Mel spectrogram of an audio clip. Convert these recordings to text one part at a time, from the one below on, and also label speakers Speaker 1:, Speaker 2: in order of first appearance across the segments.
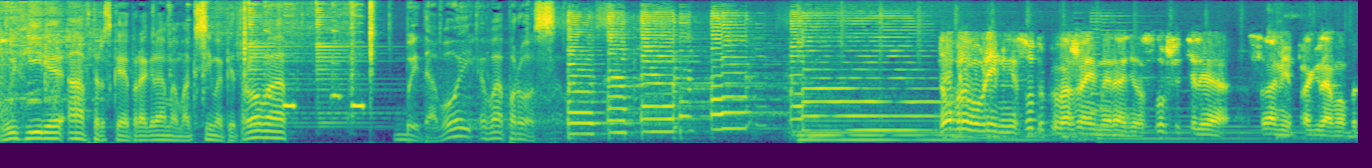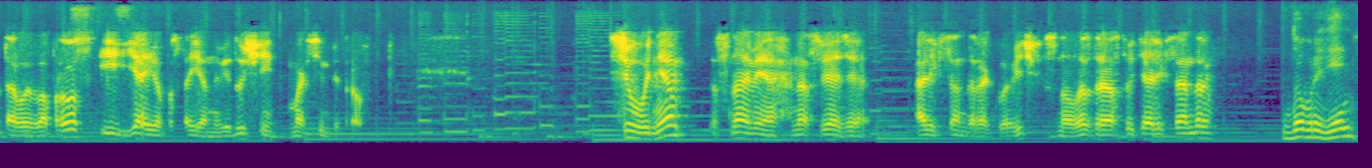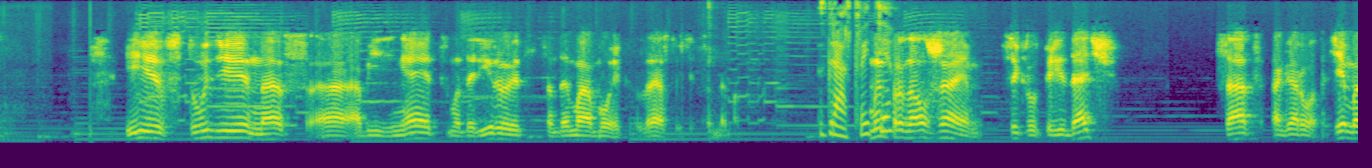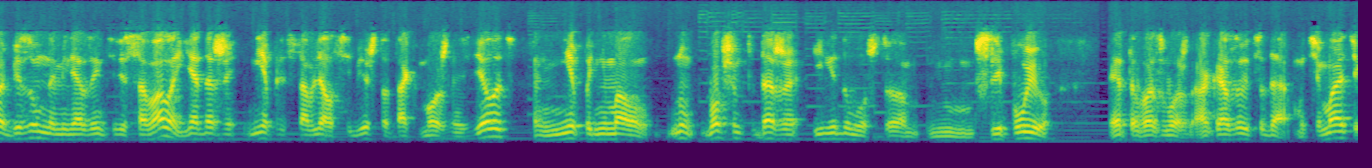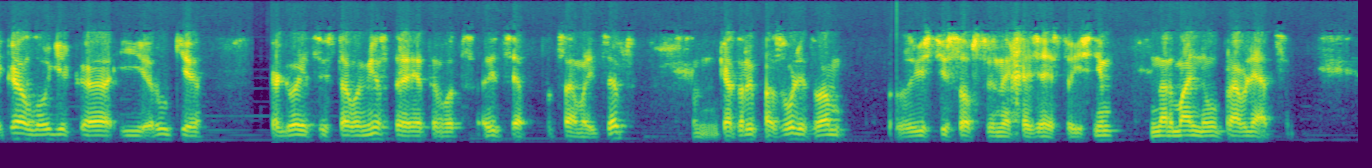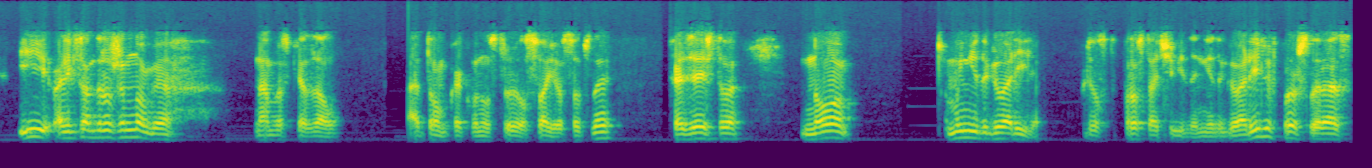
Speaker 1: В эфире авторская программа Максима Петрова «Бытовой вопрос».
Speaker 2: Доброго времени суток, уважаемые радиослушатели. С вами программа «Бытовой вопрос» и я ее постоянный ведущий Максим Петров. Сегодня с нами на связи Александр Ракович. Снова здравствуйте, Александр.
Speaker 3: Добрый день.
Speaker 2: И в студии нас а, объединяет, модерирует Сандема Бойко. Здравствуйте, Сандема.
Speaker 4: Здравствуйте.
Speaker 2: Мы продолжаем цикл передач «Сад, огород». Тема безумно меня заинтересовала. Я даже не представлял себе, что так можно сделать. Не понимал, ну, в общем-то, даже и не думал, что м, вслепую это возможно. Оказывается, да, математика, логика и руки – как говорится, из того места, это вот рецепт, тот самый рецепт, который позволит вам завести собственное хозяйство и с ним нормально управляться. И Александр уже много нам рассказал о том, как он устроил свое собственное хозяйство, но мы не договорили. Просто, просто очевидно, не договорили в прошлый раз.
